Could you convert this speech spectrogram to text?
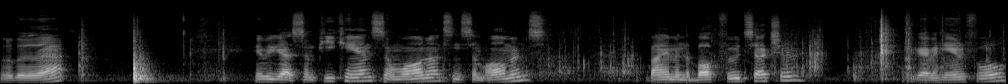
A little bit of that. Here we got some pecans, some walnuts, and some almonds. Buy them in the bulk food section. I grab a handful.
